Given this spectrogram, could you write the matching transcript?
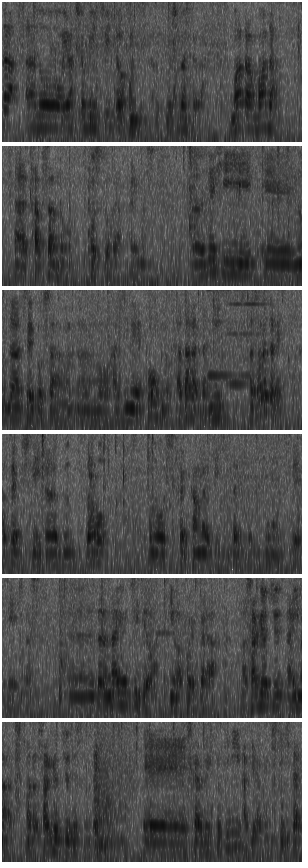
なあの役職については本日発表しましたが、まだまだあたくさんのポストがあります。ぜひ、えー、野田聖子さんをはじめ多くの方々にそれぞれ活躍していただく場をこのしっかり考えていきたいと思っています。えー、ただ内容については今これから、まあ、作業中あ今まだ作業中ですので、えー、しかるべき時に明らかにしていきたい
